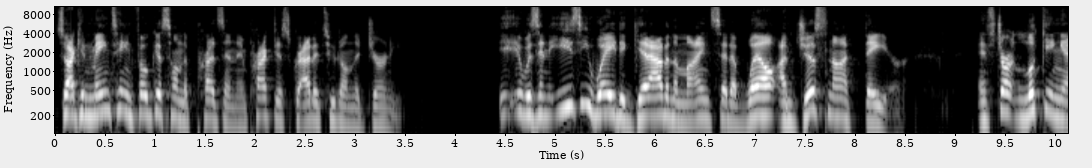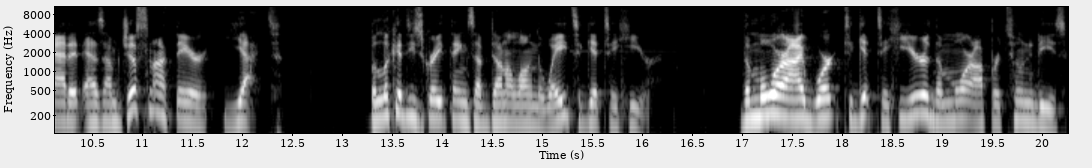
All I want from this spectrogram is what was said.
so I can maintain focus on the present and practice gratitude on the journey. It was an easy way to get out of the mindset of, well, I'm just not there, and start looking at it as I'm just not there yet. But look at these great things I've done along the way to get to here. The more I work to get to here, the more opportunities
